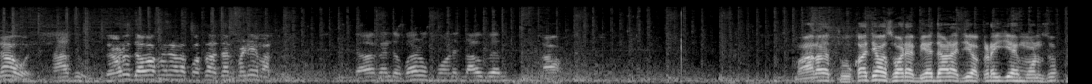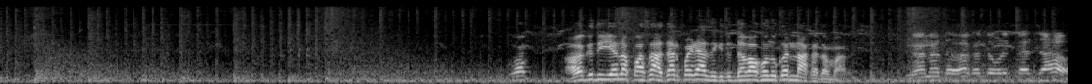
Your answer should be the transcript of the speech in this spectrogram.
ના હોય. હા શું? તો દવાખાના પચાસ હજાર પડ્યા માત્ર દવાખાને તો ફોન પેલું. મારા ધોકા જેવા સોડ્યા બે દાડા જે અકડાઈ જાય માણસો. હવે કીધું એના પાછા હજાર પડ્યા છે કીધું દવાખાનું કરી નાખે તમારે. ના ના દવાખાનું તો વળી કાલ જાઓ.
